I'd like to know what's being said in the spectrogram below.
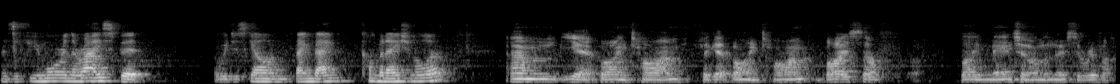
There's a few more in the race, but are we just going bang bang combination alert? Um, yeah, buying time. Forget buying time. Buy yourself a bloody mansion on the Noosa River.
